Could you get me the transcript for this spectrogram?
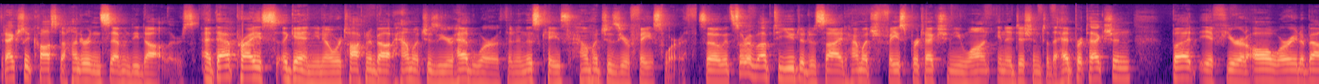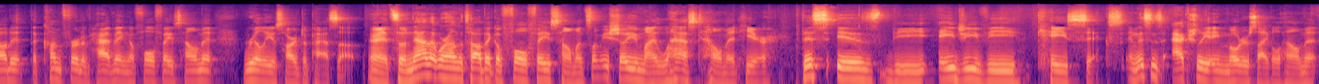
It actually cost $170. At that price, again, you know, we're talking about how much is your head worth, and in this case, how much is your face worth. So it's sort of up to you to decide how much face protection you want in addition to the head protection, but if you're at all worried about it, the comfort of having a full face helmet really is hard to pass up. All right, so now that we're on the topic of full face helmets, let me show you my last helmet here. This is the AGV K6, and this is actually a motorcycle helmet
